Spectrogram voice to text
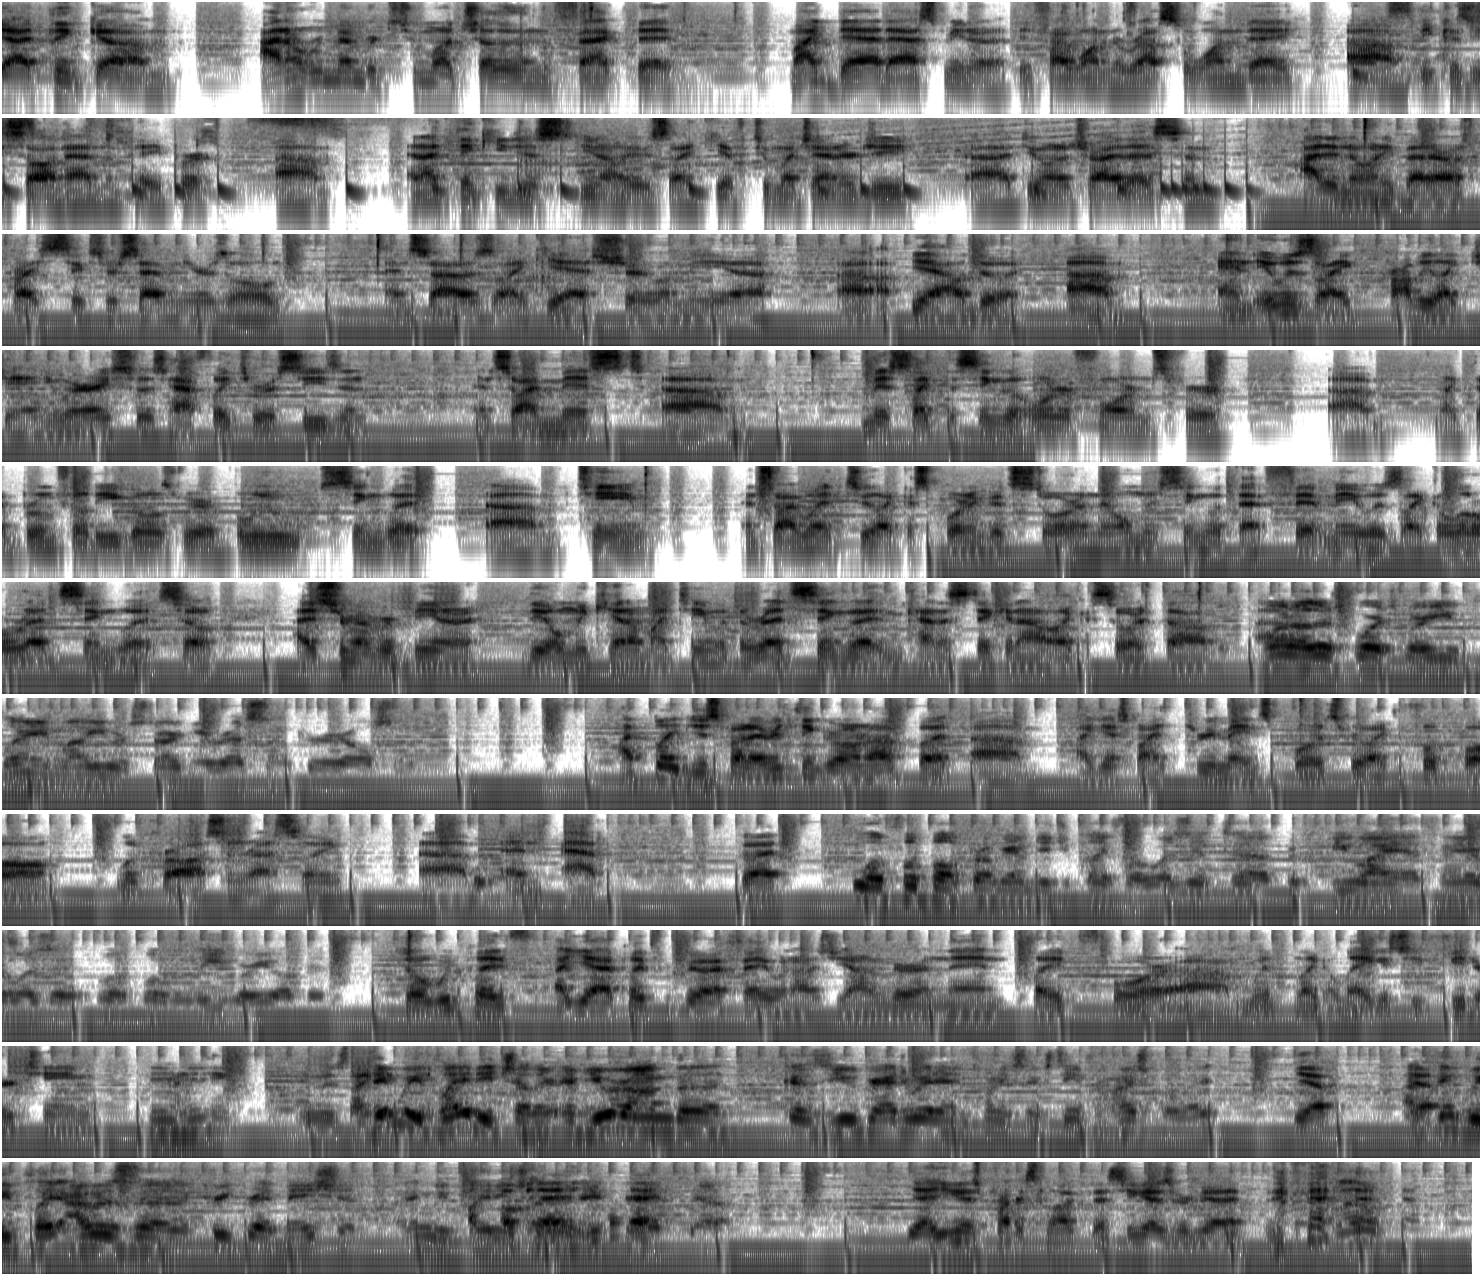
Yeah, I think um, I don't remember too much other than the fact that my dad asked me to if I wanted to wrestle one day um, because he saw an ad in the paper. Um, and I think he just, you know, he was like, "You have too much energy. Uh, do you want to try this?" And I didn't know any better. I was probably six or seven years old, and so I was like, "Yeah, sure. Let me. Uh, uh, yeah, I'll do it." Um, and it was like probably like January, so it was halfway through a season, and so I missed um, missed like the single order forms for um, like the Broomfield Eagles. We were a blue singlet um, team, and so I went to like a sporting goods store, and the only singlet that fit me was like a little red singlet. So I just remember being a, the only kid on my team with a red singlet and kind of sticking out like a sore thumb. What other sports were you playing while you were starting your wrestling career? Also, I played just about everything growing up, but um, I guess my three main sports were like football, lacrosse, and wrestling. Um, and at, go ahead. what football program did you play for? Was it uh, BYFA or was it what, what league were you up in? So we played. Uh, yeah, I played for BYFA when I was younger, and then played for um, with like a legacy feeder team. I Mhm. think it was. I think we played each other. If you were on the, because you graduated in 2016 from high school, right? Yep. I Yep. think we played. I was uh, Creek Red Nation. I think we played each Okay, other eighth yeah. Yeah. You guys probably smoked us. You guys were good. Well,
